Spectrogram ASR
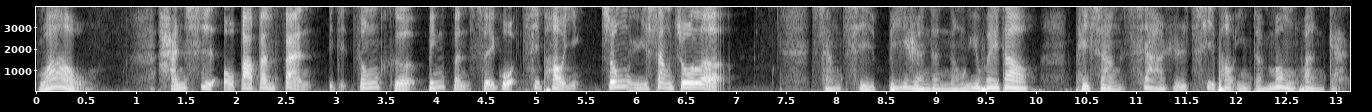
哇哦！韩式欧巴拌饭以及综合缤纷水果气泡饮终于上桌了，香气逼人的浓郁味道，配上夏日气泡饮的梦幻感。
